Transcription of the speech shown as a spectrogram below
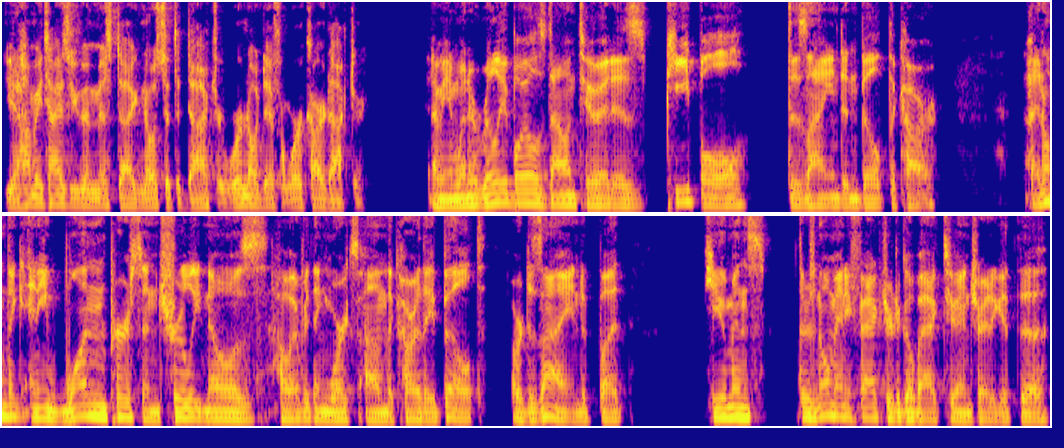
you know, how many times have you been misdiagnosed at the doctor? We're no different. We're a car doctor. I mean, when it really boils down to it, is people designed and built the car. I don't think any one person truly knows how everything works on the car they built or designed, but humans, there's no manufacturer to go back to and try to get the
